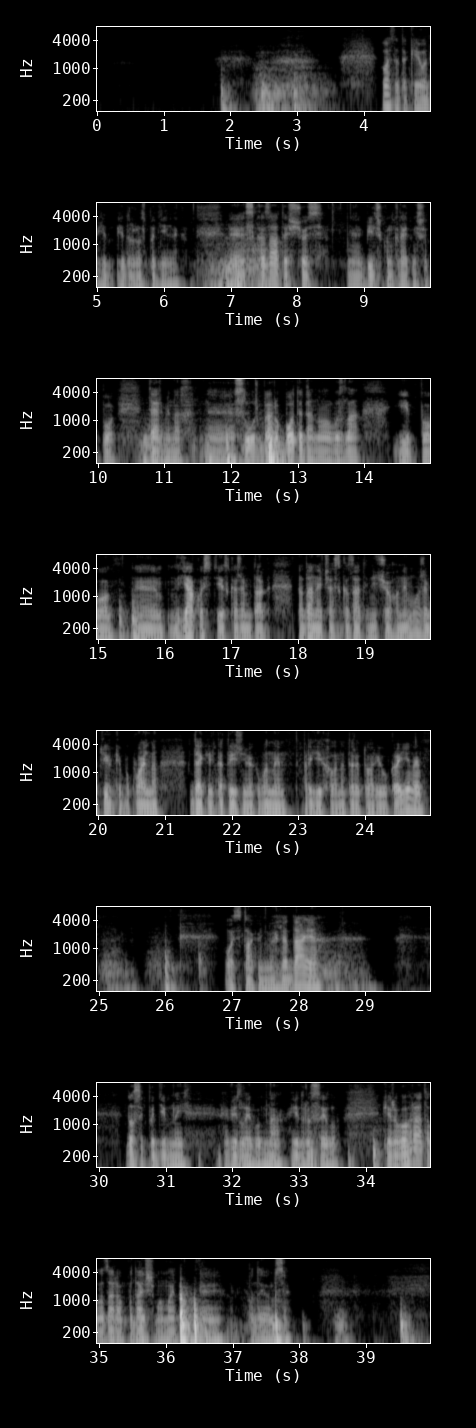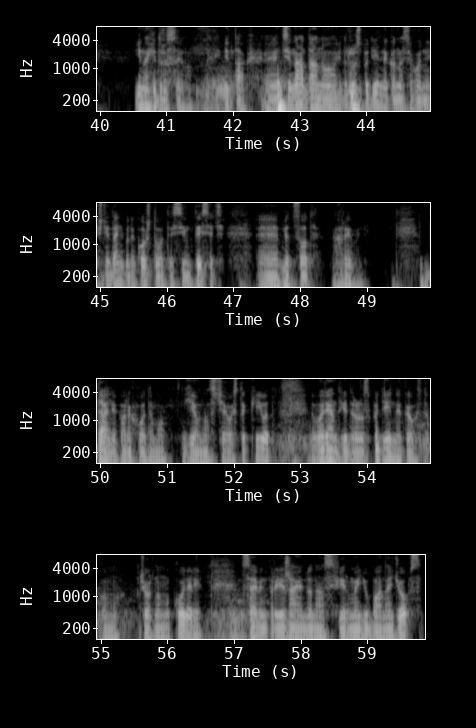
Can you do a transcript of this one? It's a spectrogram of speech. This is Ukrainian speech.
Ось такий от гідророзподільник. Е, Сказати щось е, більш конкретніше по термінах е, служби, роботи даного вузла і по якості, скажімо так, на даний час сказати нічого не можемо, тільки буквально декілька тижнів, як вони приїхали на територію України. Ось так він виглядає. Досить подібний відливом на гідросилу Кіровоград, але зараз в подальшому ми е, подивимося і на гідросилу. І так, е, ціна даного гідророзподільника на сьогоднішній день буде коштувати 7500 гривень. Далі переходимо. Є у нас ще ось такий от варіант гідророзподільника, ось такому чорному кольорі. Це він приїжджає до нас з фірми Yubana Jobs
